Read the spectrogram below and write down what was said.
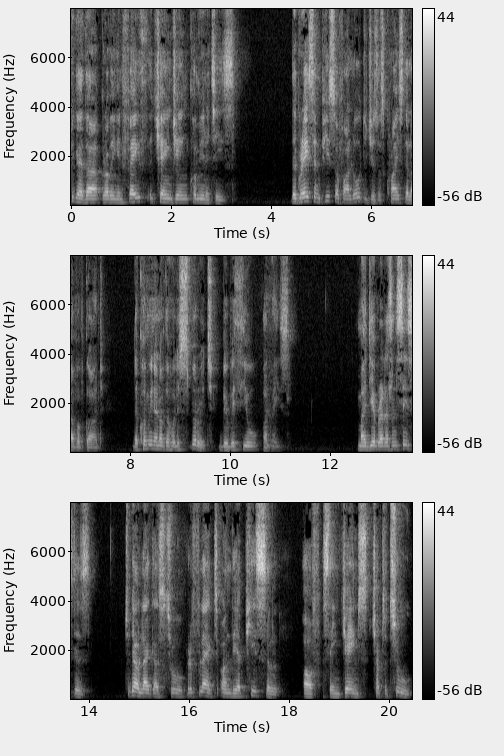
together growing in faith, changing communities. The grace and peace of our Lord Jesus Christ, the love of God, the communion of the Holy Spirit be with you always. My dear brothers and sisters, today I would like us to reflect on the epistle of St. James, chapter 2,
